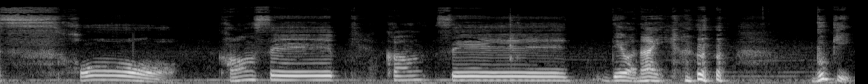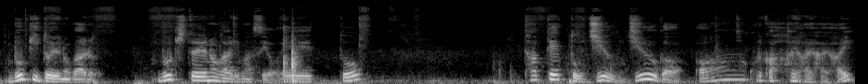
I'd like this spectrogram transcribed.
す。ほう。完成、完成ではない。武器、武器というのがある。武器というのがありますよ。えー、っと、盾と銃、銃が、あー、これか。はいはいはいはい。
